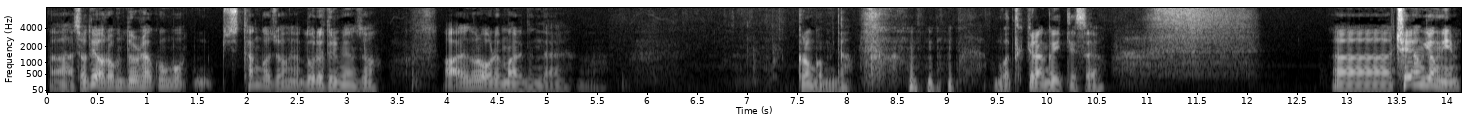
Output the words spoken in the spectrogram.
아, 저도 여러분들하고 뭐 비슷한 거죠. 그냥 노래 들으면서 아, 이 노래 오랜만에 듣네. 그런 겁니다. 뭐 특별한 거 있겠어요? 어, 최형경님,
